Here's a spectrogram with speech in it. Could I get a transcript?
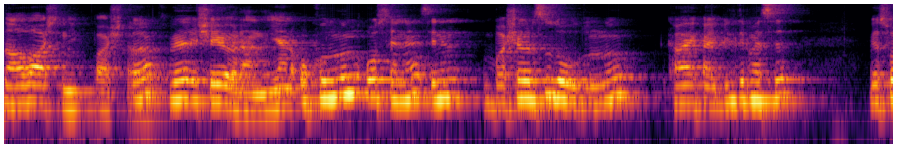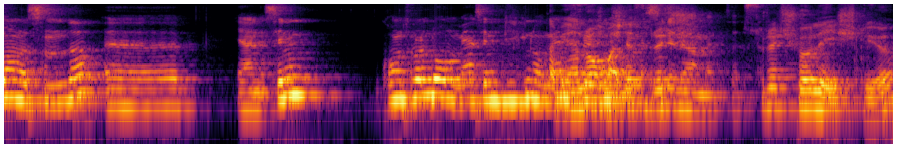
dava açtın ilk başta ve şey öğrendin. Yani okulunun o sene senin başarısız olduğunu KYK bildirmesi ve sonrasında e, yani senin kontrolünde olmayan, senin bilgin olmayan Tabii yani normalde süreç, devam etti. süreç şöyle işliyor.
